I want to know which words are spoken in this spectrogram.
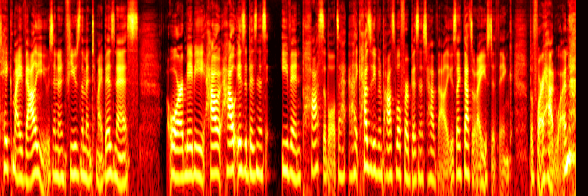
take my values and infuse them into my business? Or maybe how how is a business even possible to like how's it even possible for a business to have values? Like that's what i used to think before i had one.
